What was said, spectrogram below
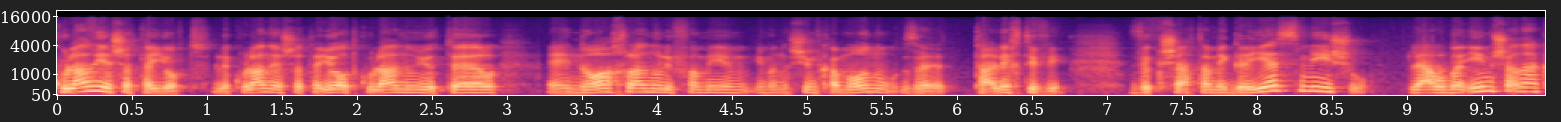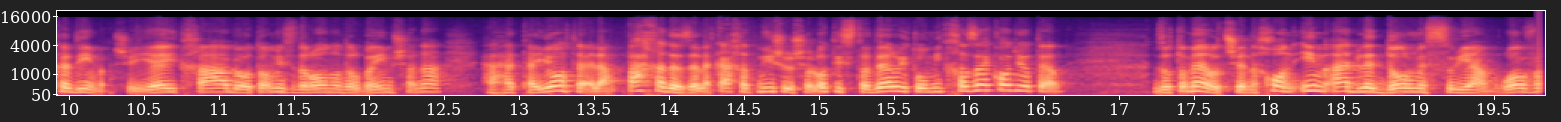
כולנו יש הטיות, לכולנו יש הטיות, כולנו יותר אה, נוח לנו לפעמים עם אנשים כמונו, זה תהליך טבעי. וכשאתה מגייס מישהו ל-40 שנה קדימה, שיהיה איתך באותו מסדרון עוד 40 שנה, ההטיות האלה, הפחד הזה לקחת מישהו שלא תסתדר איתו, הוא מתחזק עוד יותר. זאת אומרת שנכון, אם עד לדור מסוים, רוב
